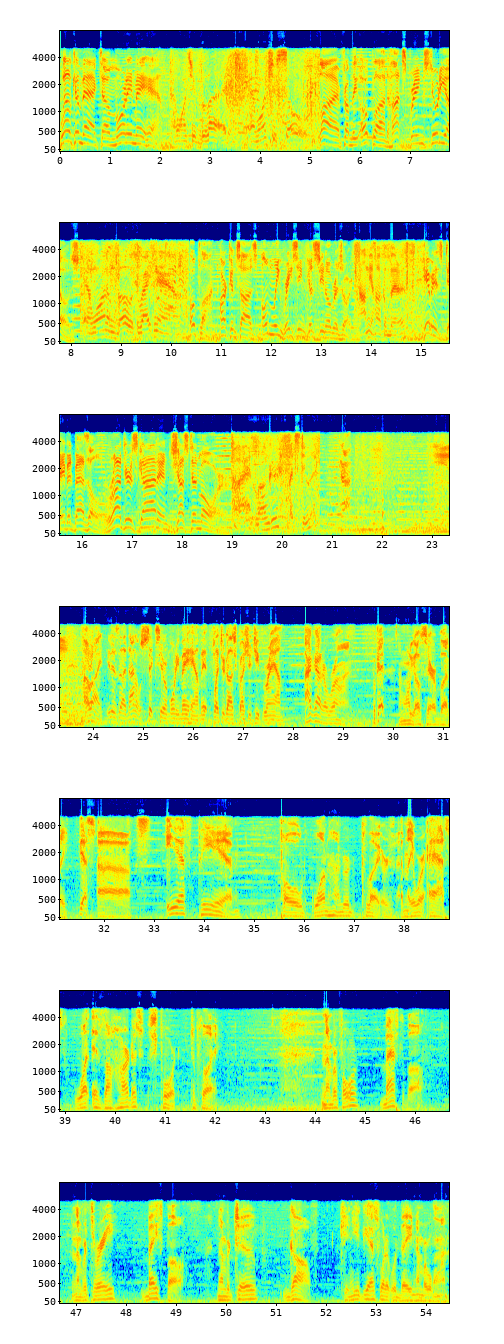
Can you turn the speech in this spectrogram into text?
Welcome back to Morning Mayhem. I want your blood. I want your soul. Live from the Oaklawn Hot Springs Studios. I want them both right now. Oaklawn, Arkansas's only racing casino resort. I'm your huckleberry. Here is David Basil, Roger Scott, and Justin Moore. All right, Lunger, let's do it. All right, it is uh, 9.06 here on Morning Mayhem at Fletcher Dodge Chrysler Jeep Ram. I got to run. Okay. I'm gonna go Sarah buddy. Yes. Uh, ESPN polled 100 players, and they were asked, "What is the hardest sport to play?" Number four, basketball. Number three, baseball. Number two, golf. Can you guess what it would be? Number one.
